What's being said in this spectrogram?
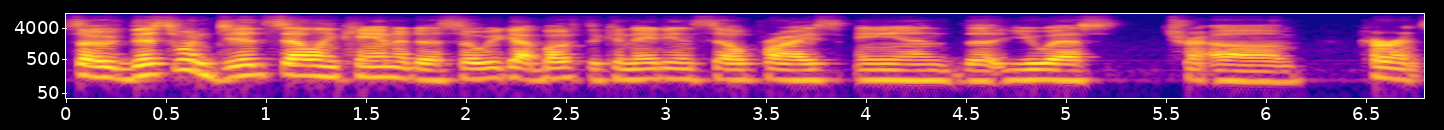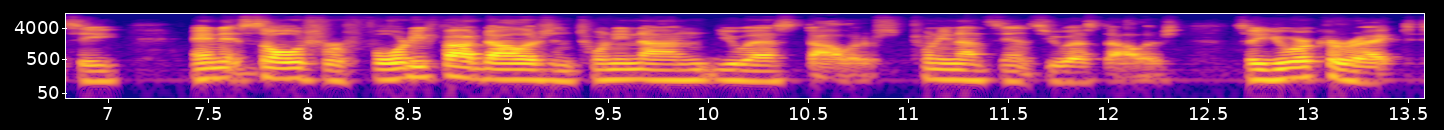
So this one did sell in Canada. So we got both the Canadian sell price and the U.S. Tra- um, currency, and it sold for forty-five dollars and twenty-nine U.S. dollars, twenty-nine cents U.S. dollars. So you are correct.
